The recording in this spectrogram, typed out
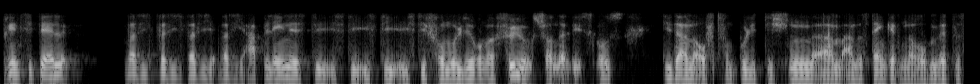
prinzipiell was ich, was ich, was ich, was ich ablehne, ist die, ist die, ist die, ist die Formulierung Erfüllungsjournalismus, die dann oft von politischen ähm, Andersdenkenden erhoben wird. Das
